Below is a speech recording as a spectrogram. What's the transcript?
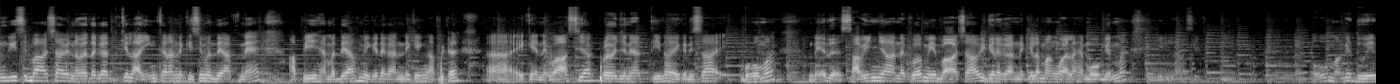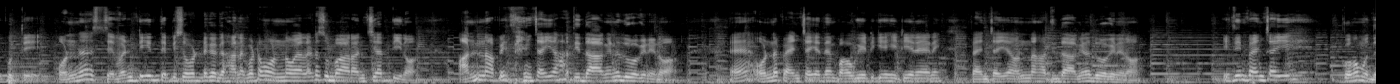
ඉංග්‍රීසි භාෂාවේ නොවැදගත් කියලා අයින් කරන්න කිසිම දෙයක් නෑ. අපි හැම දෙයක්ම ඉගෙන ගන්න එකෙන් අපිට ඒ කියන්නේ වාසියක් ප්‍රයෝජනයක් තියෙනවා. ඒක නිසා බොහොම නේද? සවිඥානිකව මේ භාෂාව ඉගෙන ගන්න කියලා මම ඔයාලා හැමෝගෙම ඉල්ලා සිටිනවා. ඔව් මගේ දුවේ පුතේ. ඔන්න 17th එපිසෝඩ් එක ගහනකොට ඔන්න ඔයාලට සුභාරංචියක් තියෙනවා. අන්න අපේ පැංචයිය හති දාගෙන දුවගෙන එනවා. ඈ ඔන්න පැංචයිය දැන් පහුගිය ටිකේ හිටියේ නෑනේ. පැංචයිය ඔන්න හති දාගෙන දුවගෙන එනවා. ඉතින් පැංචයියේ කොහොමද?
